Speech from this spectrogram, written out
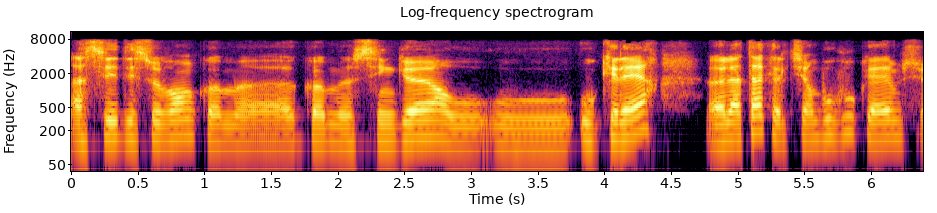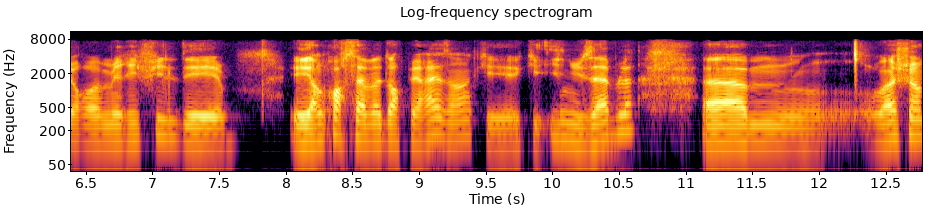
assez décevants comme, euh, comme Singer ou, Keller. Euh, l'attaque, elle tient beaucoup quand même sur euh, Merrifield et, encore Salvador Perez, hein, qui, est, inusable. Je,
